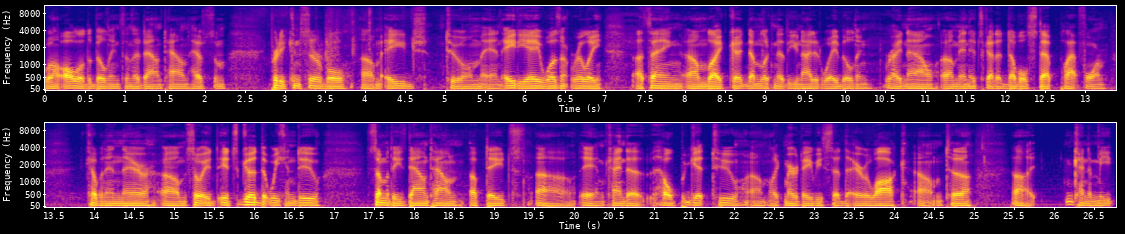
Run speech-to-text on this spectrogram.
well, all of the buildings in the downtown have some pretty considerable um, age to them, and ADA wasn't really a thing. Um, like uh, I'm looking at the United Way building right now, um, and it's got a double step platform coming in there. Um, so it, it's good that we can do some of these downtown updates uh, and kind of help get to, um, like Mayor Davies said, the airlock um, to uh, kind of meet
